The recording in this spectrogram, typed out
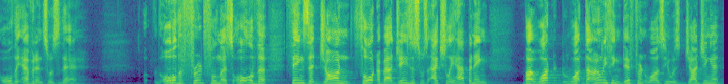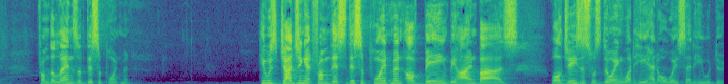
all the evidence was there. All the fruitfulness, all of the things that John thought about Jesus was actually happening. But what, what the only thing different was he was judging it from the lens of disappointment. He was judging it from this disappointment of being behind bars while Jesus was doing what he had always said he would do.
